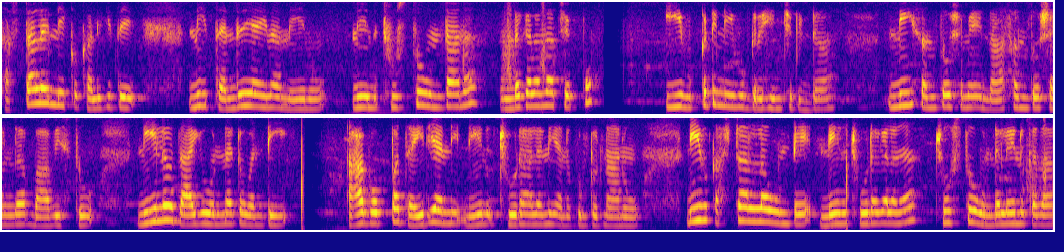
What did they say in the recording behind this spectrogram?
కష్టాలే నీకు కలిగితే నీ తండ్రి అయిన నేను నేను చూస్తూ ఉంటానా? ఉండగలనా చెప్పు. ఈ ఒక్కటి నీవు గ్రహించి బిడ్డ. నీ సంతోషమే నా సంతోషంగా భావిస్తూ నీలో దాగి ఉన్నటువంటి ఆ గొప్ప ధైర్యాన్ని నేను చూడాలని అనుకుంటున్నాను. నీవు కష్టాల్లో ఉంటే నేను చూడగలనా? చూస్తూ ఉండలేను కదా.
